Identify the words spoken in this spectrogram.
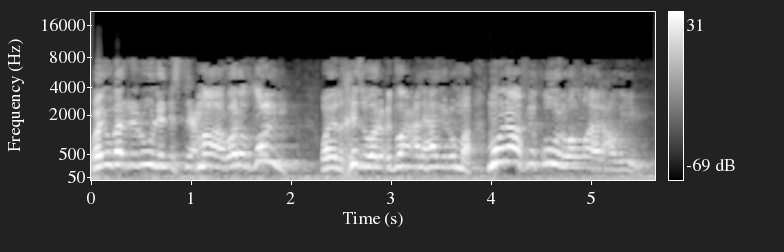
ويبررون للاستعمار وللظلم وللخزي والعدوان على هذه الأمة. منافقون والله العظيم.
